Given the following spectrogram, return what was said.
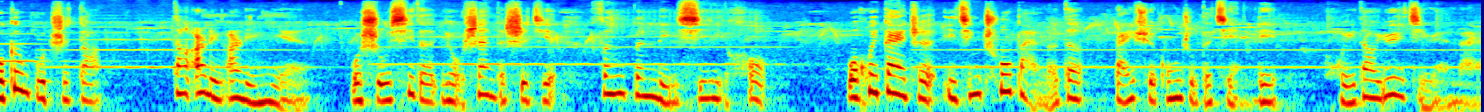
我更不知道，当二零二零年我熟悉的友善的世界。纷纷离析以后，我会带着已经出版了的《白雪公主》的简历，回到月季园来。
